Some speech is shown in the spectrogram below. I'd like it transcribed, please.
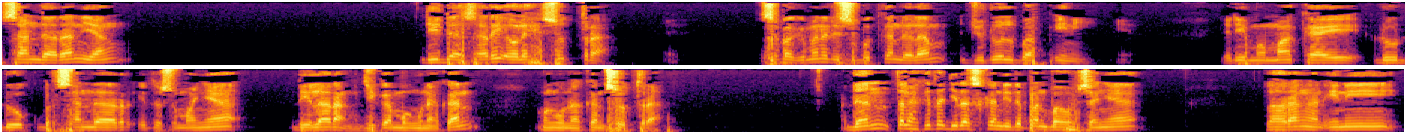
sandaran yang didasari oleh sutra. Sebagaimana disebutkan dalam judul bab ini. Jadi memakai, duduk, bersandar itu semuanya dilarang jika menggunakan menggunakan sutra. Dan telah kita jelaskan di depan bahwasanya larangan ini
